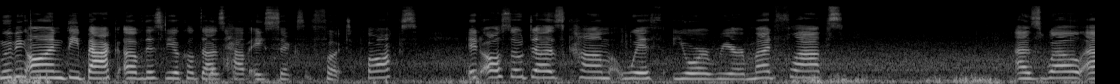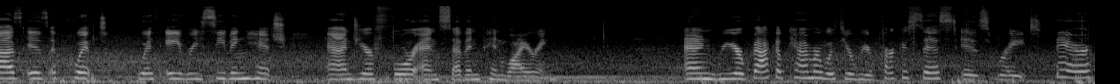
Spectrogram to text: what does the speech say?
Moving on, the back of this vehicle does have a six foot box. It also does come with your rear mud flaps, as well as is equipped with a receiving hitch and your four and seven pin wiring. And rear backup camera with your rear park assist is right there.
